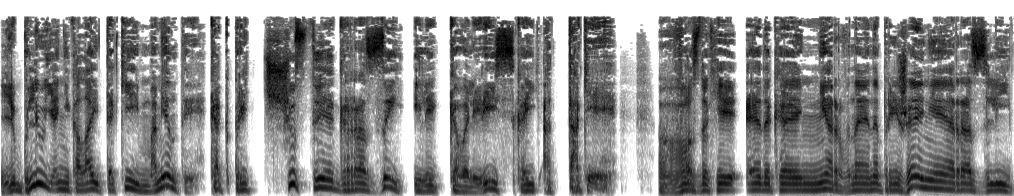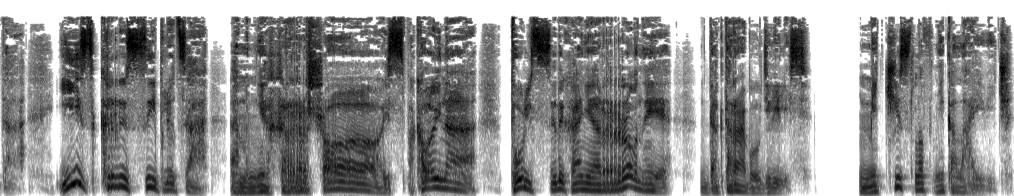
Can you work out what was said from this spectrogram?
Люблю я, Николай, такие моменты, как предчувствие грозы или кавалерийской атаки. В воздухе эдакое нервное напряжение разлито, искры сыплются, а мне хорошо и спокойно, и дыхание ровные, доктора бы удивились. Мечислав Николаевич,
